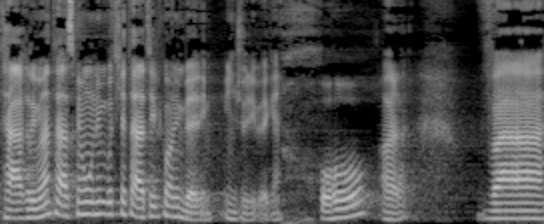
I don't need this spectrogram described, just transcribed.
تقریبا تصمیممون این بود که تعطیل کنیم بریم. اینجوری بگن خب. آره. و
